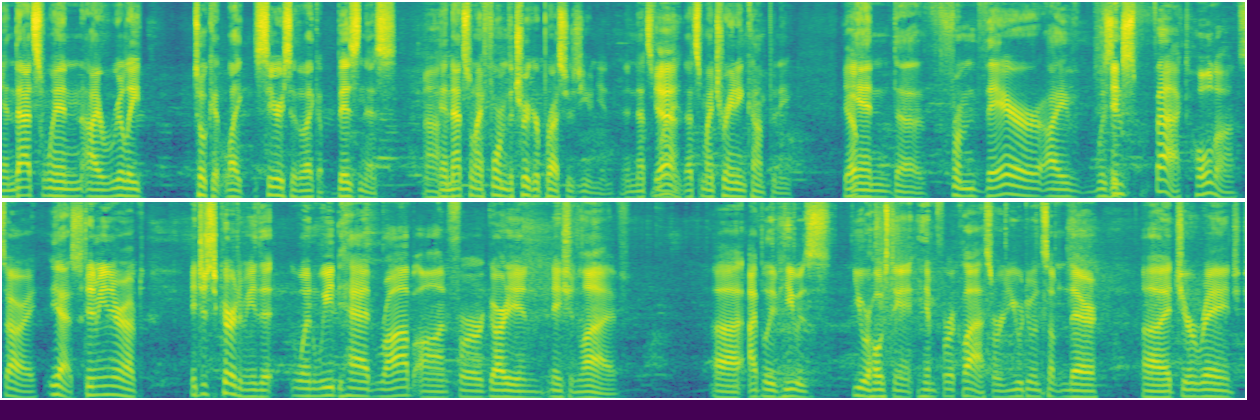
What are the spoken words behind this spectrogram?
And that's when I really took it like seriously, like a business. And that's when I formed the Trigger Pressers Union. And that's Yeah. my that's my training company. Yep. And uh, from there, I was In fact, hold on. Sorry. yes, Didn't mean to interrupt. It just occurred to me that when we'd had Rob on for Guardian Nation Live, uh, I believe he was you were hosting him for a class, or you were doing something there uh, at your range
